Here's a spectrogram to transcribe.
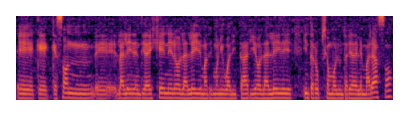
eh, que, son eh, la ley de identidad de género, la ley de matrimonio igualitario, la ley de interrupción voluntaria del embarazo,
